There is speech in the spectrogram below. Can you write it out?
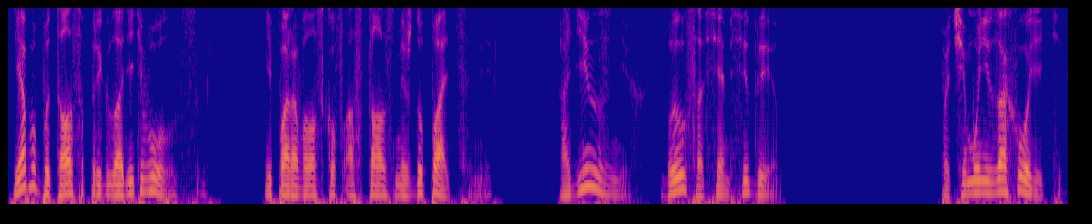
Я попытался пригладить волосы, и пара волосков осталась между пальцами. Один из них был совсем седым. «Почему не заходите?»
